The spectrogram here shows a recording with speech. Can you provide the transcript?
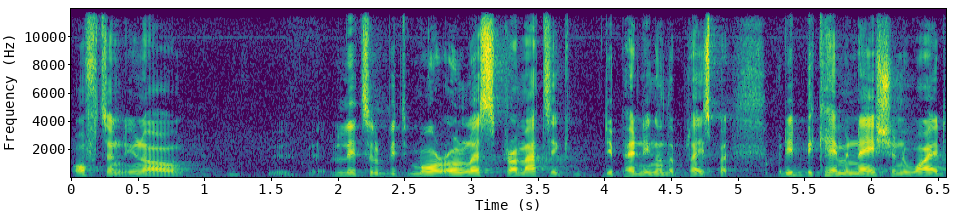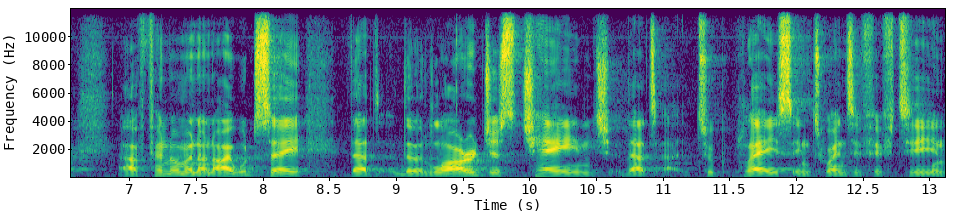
Often, you know, a little bit more or less dramatic depending on the place, but, but it became a nationwide uh, phenomenon. I would say that the largest change that uh, took place in 2015,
